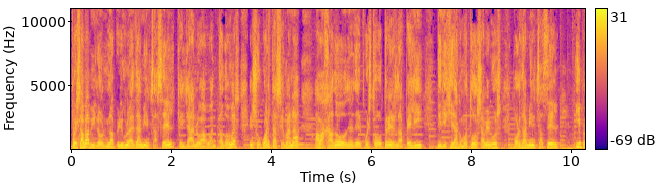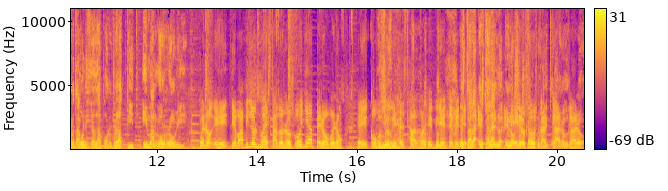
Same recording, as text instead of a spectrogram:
Pues a Babylon, la película de Damien Chazelle, que ya no ha aguantado más, en su cuarta semana ha bajado desde el puesto 3 la peli, dirigida como todos sabemos por Damien Chazelle y protagonizada por Brad Pitt y Margot Robbie. Bueno, eh, de Babylon no ha estado en los Goya, pero bueno, eh, como si hubiera estado, evidentemente. Estará, en, los, Oscars, claro, claro.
